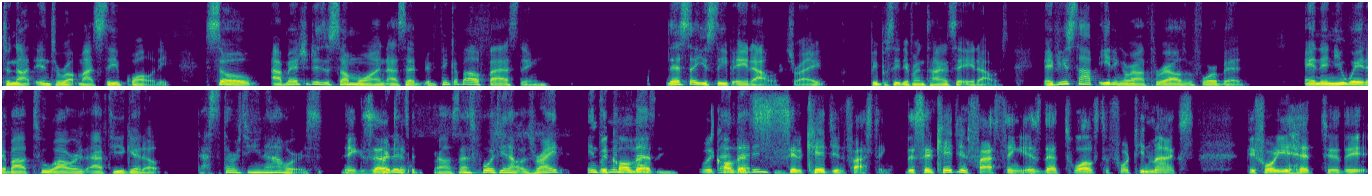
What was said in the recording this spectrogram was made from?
to not interrupt my sleep quality. So I mentioned this to someone. I said, if you think about fasting, let's say you sleep eight hours, right? People sleep different times, say eight hours. If you stop eating around three hours before bed, and then you wait about two hours after you get up. That's 13 hours. Exactly. Right That's 14 hours, right? Intermittent we call fasting. that we call that, that, that circadian fasting. The circadian fasting is that 12 to 14 max before you hit to the,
